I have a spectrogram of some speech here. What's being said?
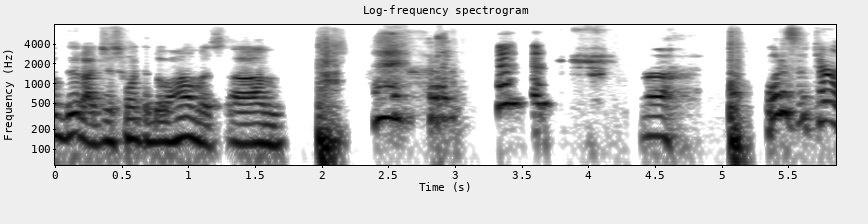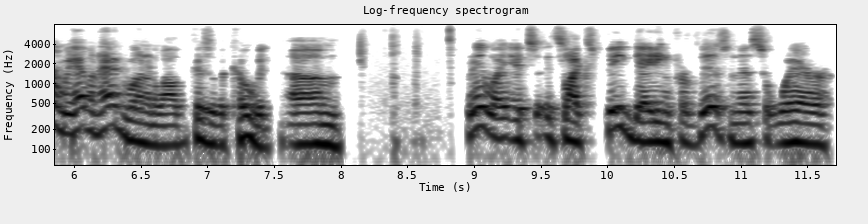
Oh, good. I just went to the Bahamas. Um, uh, what is the term? We haven't had one in a while because of the COVID. Um, but anyway, it's it's like speed dating for business, where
